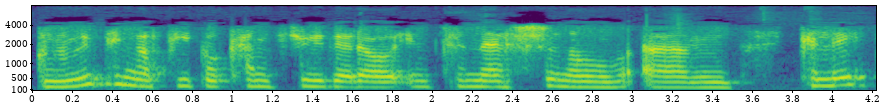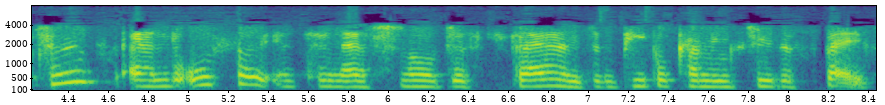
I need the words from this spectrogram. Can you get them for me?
grouping of people come through that are international um, collectors and also international just fans and people coming through the space.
